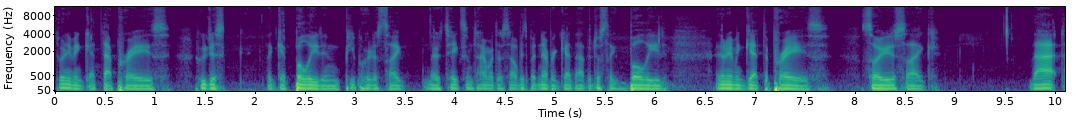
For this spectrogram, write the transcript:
don't even get that praise, who just like get bullied, and people who are just like they take some time with their selfies, but never get that. They're just like bullied, and they don't even get the praise. So you're just like that.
